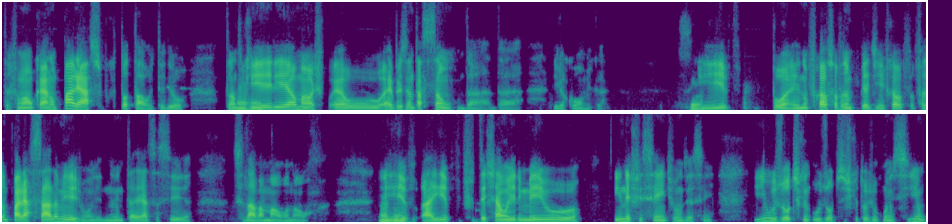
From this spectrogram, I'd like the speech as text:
transformaram o cara num palhaço total, entendeu? Tanto que Uhum. ele é o maior, é o, a representação da, da Liga Cômica. Sim. E, pô, ele não ficava só fazendo piadinha, ele ficava fazendo palhaçada mesmo. Ele não interessa se se dava mal ou não. Uhum. E aí deixaram ele meio ineficiente, vamos dizer assim. E os outros, os outros escritores não conheciam,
